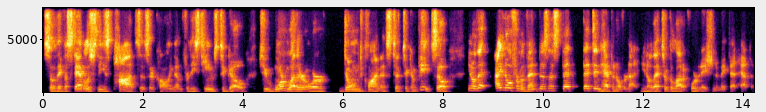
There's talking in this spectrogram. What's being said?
so they've established these pods as they're calling them for these teams to go to warm weather or domed climates to, to compete so you know that I know from event business that that didn't happen overnight. You know that took a lot of coordination to make that happen.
